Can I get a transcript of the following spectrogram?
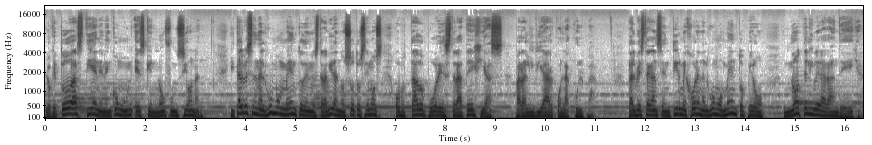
Lo que todas tienen en común es que no funcionan. Y tal vez en algún momento de nuestra vida nosotros hemos optado por estrategias para lidiar con la culpa. Tal vez te hagan sentir mejor en algún momento, pero no te liberarán de ella.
